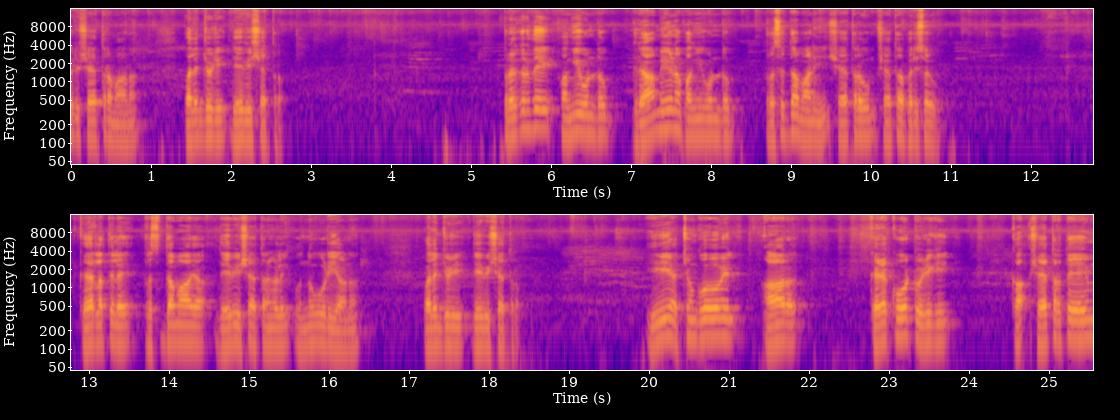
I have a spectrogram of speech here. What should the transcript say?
ഒരു ക്ഷേത്രമാണ് വലഞ്ചുഴി ദേവീക്ഷേത്രം പ്രകൃതി ഭംഗി കൊണ്ടും ഗ്രാമീണ ഭംഗി കൊണ്ടും പ്രസിദ്ധമാണ് ഈ ക്ഷേത്രവും ക്ഷേത്ര പരിസരവും കേരളത്തിലെ പ്രസിദ്ധമായ ദേവീക്ഷേത്രങ്ങളിൽ ഒന്നുകൂടിയാണ് വലഞ്ചുഴി ദേവീക്ഷേത്രം. ഈ അച്ചൻകോവിൽ ആറ് കിഴക്കോട്ടൊഴുകി ക്ഷേത്രത്തെയും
